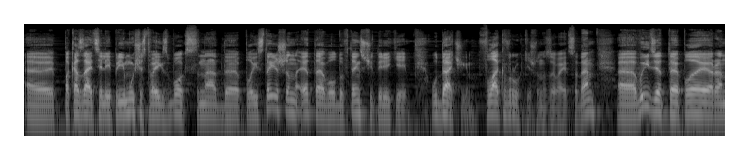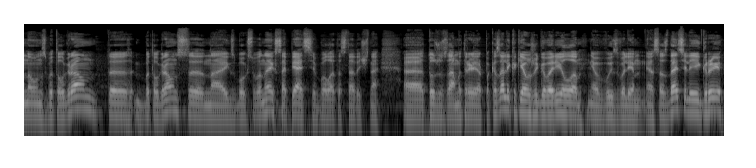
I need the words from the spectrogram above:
э, показателей преимущества Xbox над э, PlayStation это World of Tanks 4K. Удачи им, флаг в руки, что называется, да. Э, выйдет э, Player Unknown's Battleground, Battlegrounds на Xbox One X, опять была достаточно тот же самый трейлер показали, как я уже говорил, вызвали создателя игры,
